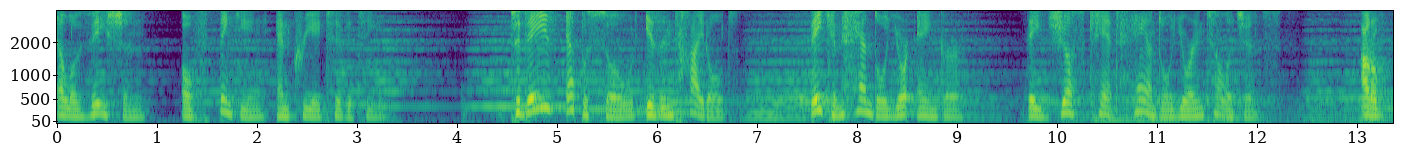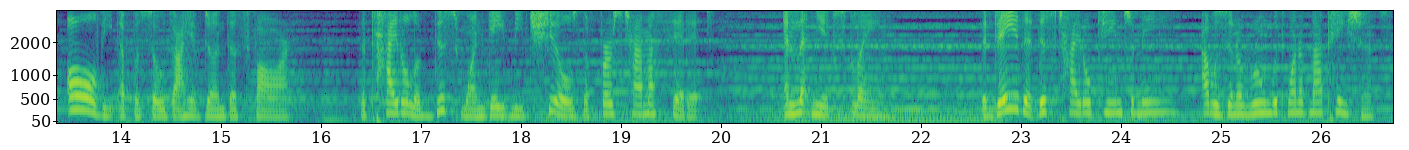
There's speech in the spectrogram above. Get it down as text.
elevation of thinking and creativity. Today's episode is entitled, They Can Handle Your Anger, They Just Can't Handle Your Intelligence. Out of all the episodes I have done thus far, the title of this one gave me chills the first time I said it. And let me explain. The day that this title came to me, I was in a room with one of my patients,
